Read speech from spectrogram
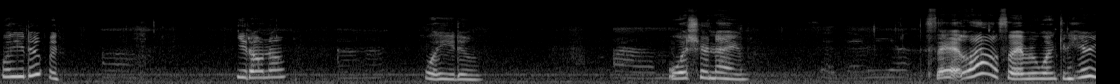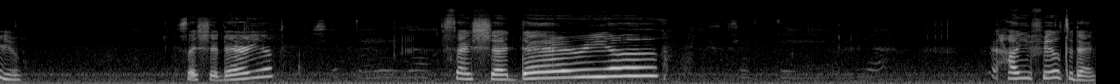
What are you doing? uh, You don't know? uh, What are you doing? What's your name? Sedaria, Say it loud so everyone can hear you. Say Shadaria. Sedaria, Say Shadaria. Sedaria, How you feel today?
